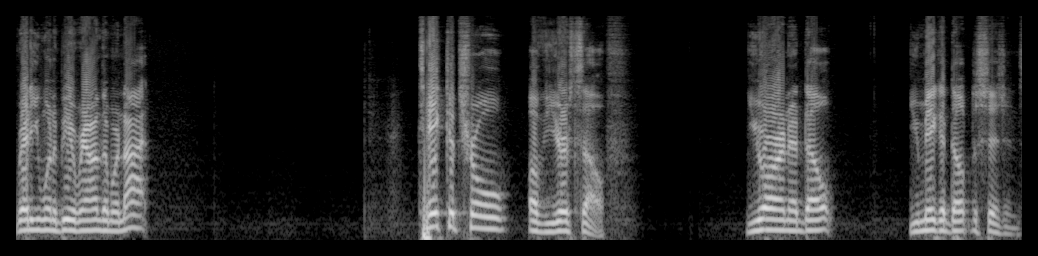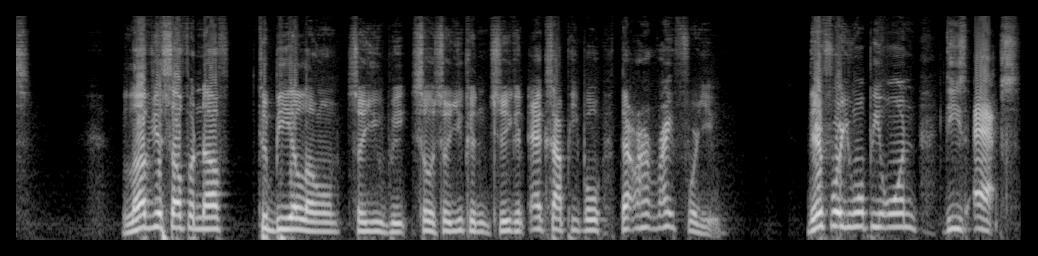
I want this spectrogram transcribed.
whether you want to be around them or not take control of yourself you are an adult you make adult decisions love yourself enough to be alone so you be so so you can so you can X out people that aren't right for you therefore you won't be on these apps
